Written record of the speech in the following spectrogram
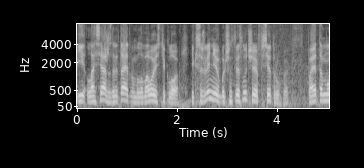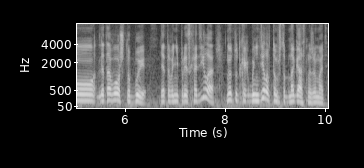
и лосяш залетает вам в лобовое стекло. И, к сожалению, в большинстве случаев все трупы. Поэтому для того, чтобы этого не происходило, ну тут как бы не дело в том, чтобы на газ нажимать,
